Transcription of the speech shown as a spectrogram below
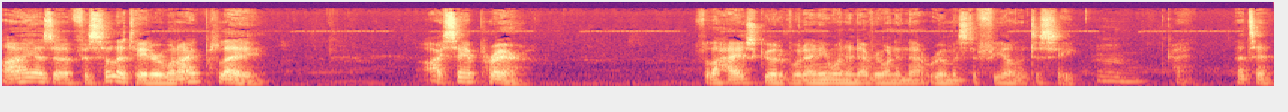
I, as a facilitator, when I play, I say a prayer for the highest good of what anyone and everyone in that room is to feel and to see. Mm. Okay, that's it.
